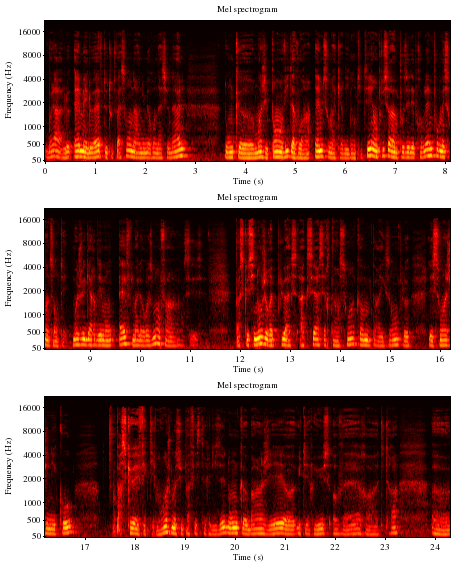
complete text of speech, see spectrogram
voilà, le M et le F, de toute façon, on a un numéro national. Donc, euh, moi, j'ai pas envie d'avoir un M sur ma carte d'identité. En plus, ça va me poser des problèmes pour mes soins de santé. Moi, je vais garder mon F, malheureusement. Enfin, c'est parce que sinon, j'aurais plus ac- accès à certains soins, comme par exemple les soins gynéco. Parce que effectivement, je me suis pas fait stériliser, donc euh, ben j'ai euh, utérus, ovaire, euh, etc. Euh,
